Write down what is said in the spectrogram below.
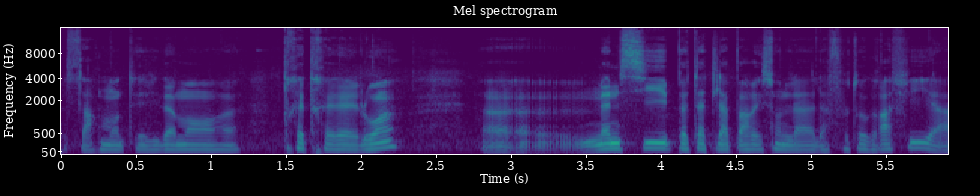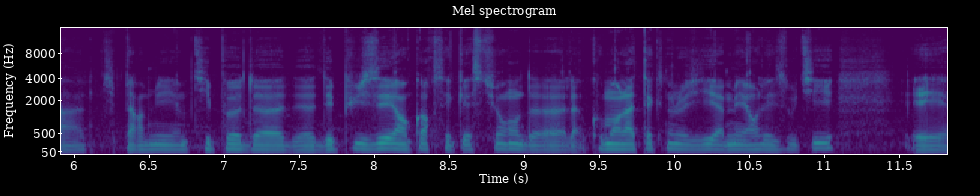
ça remonte évidemment très très loin. même si peut-être l'apparition de la, photographie a permis un petit peu d'épuiser encore ces questions de comment la technologie améliore les outils et,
